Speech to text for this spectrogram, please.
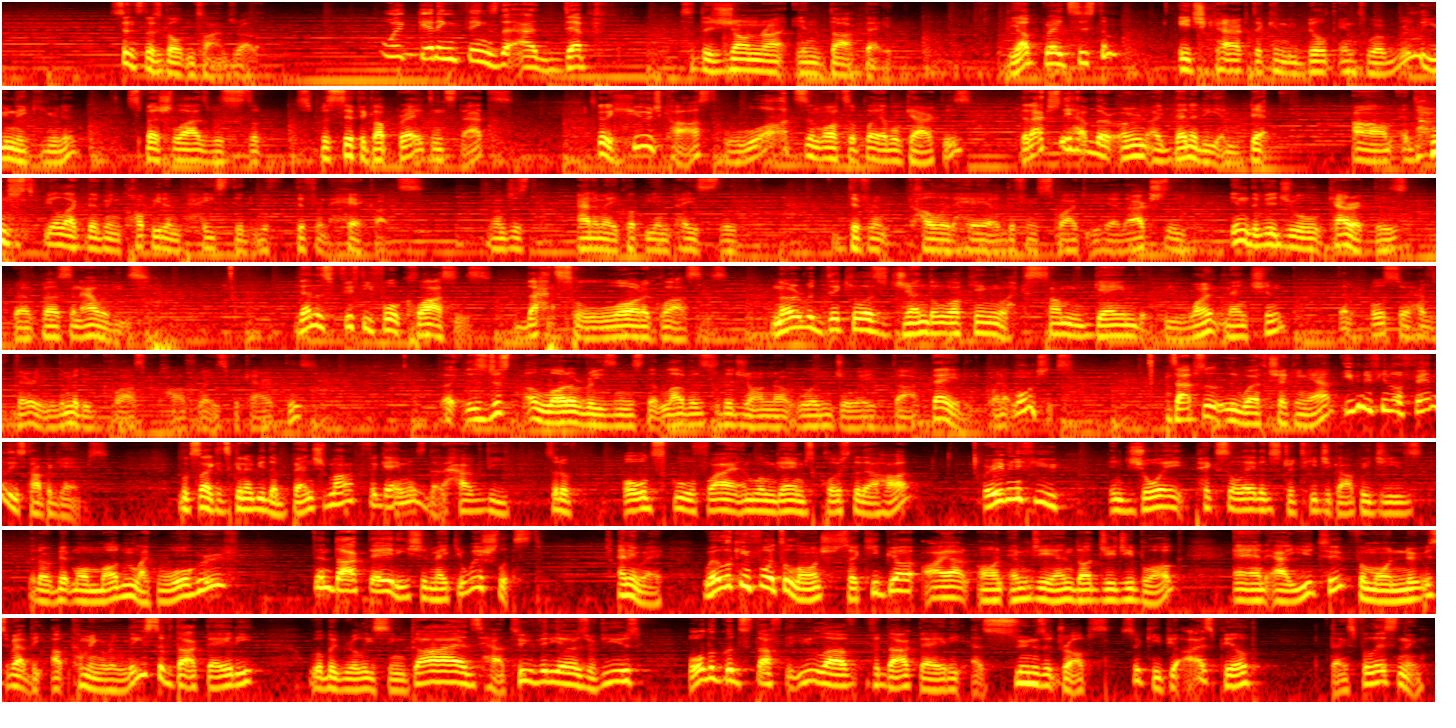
Since those golden times, rather. We're getting things that add depth to the genre in Dark Deity. The upgrade system, each character can be built into a really unique unit, specialized with specific upgrades and stats. It's got a huge cast, lots and lots of playable characters, that actually have their own identity and depth, um, and don't just feel like they've been copied and pasted with different haircuts. Don't just anime copy and paste like different colored hair, different spiky hair. They're actually individual characters who have personalities. Then there's 54 classes. That's a lot of classes. No ridiculous gender locking like some game that we won't mention that also has very limited class pathways for characters. There's just a lot of reasons that lovers of the genre will enjoy Dark Deity when it launches. It's absolutely worth checking out, even if you're not a fan of these type of games. Looks like it's going to be the benchmark for gamers that have the sort of old school Fire Emblem games close to their heart, or even if you enjoy pixelated strategic RPGs that are a bit more modern like Wargroove, then Dark Deity should make your wish list. Anyway, we're looking forward to launch, so keep your eye out on mgn.gg blog and our YouTube for more news about the upcoming release of Dark Deity. We'll be releasing guides, how-to videos, reviews, all the good stuff that you love for Dark Deity as soon as it drops, so keep your eyes peeled. Thanks for listening.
